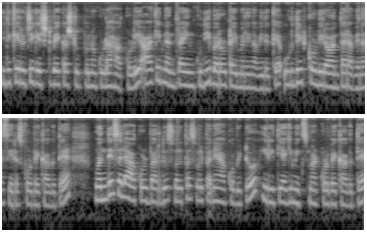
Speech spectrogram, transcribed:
ಇದಕ್ಕೆ ರುಚಿಗೆ ಎಷ್ಟು ಬೇಕಷ್ಟು ಉಪ್ಪನ್ನು ಕೂಡ ಹಾಕ್ಕೊಳ್ಳಿ ಹಾಕಿದ ನಂತರ ಹಿಂಗೆ ಕುದಿ ಬರೋ ಟೈಮಲ್ಲಿ ನಾವು ಇದಕ್ಕೆ ಹುರಿದಿಟ್ಕೊಂಡಿರೋವಂಥ ರವೆನ ಸೇರಿಸ್ಕೊಳ್ಬೇಕಾಗುತ್ತೆ. ಒಂದೇ ಸಲ ಹಾಕ್ಕೊಳ್ಬಾರ್ದು ಸ್ವಲ್ಪ ಸ್ವಲ್ಪನೇ ಹಾಕ್ಕೊಬಿಟ್ಟು ಈ ರೀತಿಯಾಗಿ ಮಿಕ್ಸ್ ಮಾಡ್ಕೊಳ್ಬೇಕಾಗುತ್ತೆ.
